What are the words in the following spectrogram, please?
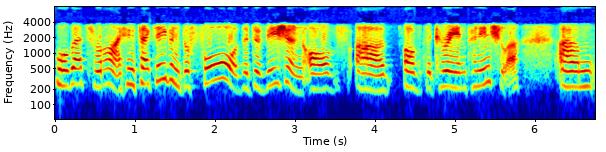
Well, that's right. In fact, even before the division of uh, of the Korean Peninsula, um,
